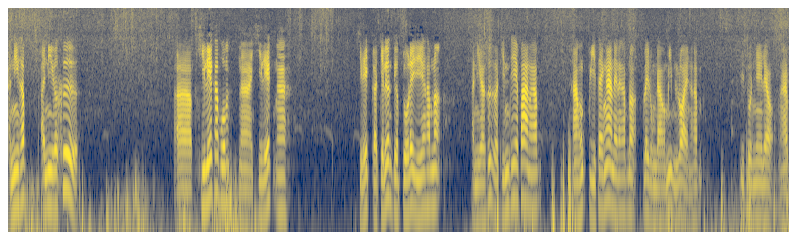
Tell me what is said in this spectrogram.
อันนี้ครับ อันนี้ก็คือ อ่า ขี้เล็กครับผมนะขี้เล็กนะ ขี้เล็กก็จะเลื่อนเติบโตได้ดีนะครับเนาะ อันนี้ก็คือกระถินเทผ้านะครับ หาหกปีใส่งานเลยนะครับเนาะไรดวงดาวมีเป็นร้อยนะครับมีต้นใหญ่แล้วนะครับ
